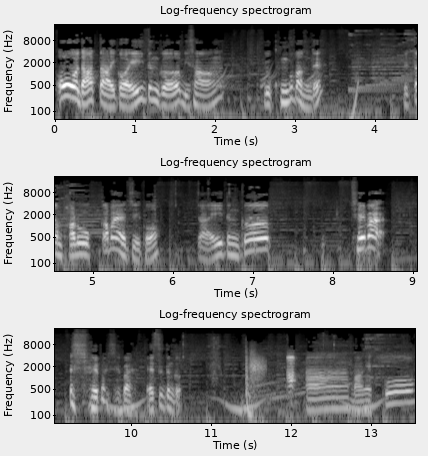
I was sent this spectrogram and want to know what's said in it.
오 나왔다 이거 A등급 이상 이거 궁금한데? 일단 바로 까봐야지 이거 자 A등급 제발 제발 제발 S등급 아, 아, 망했고.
